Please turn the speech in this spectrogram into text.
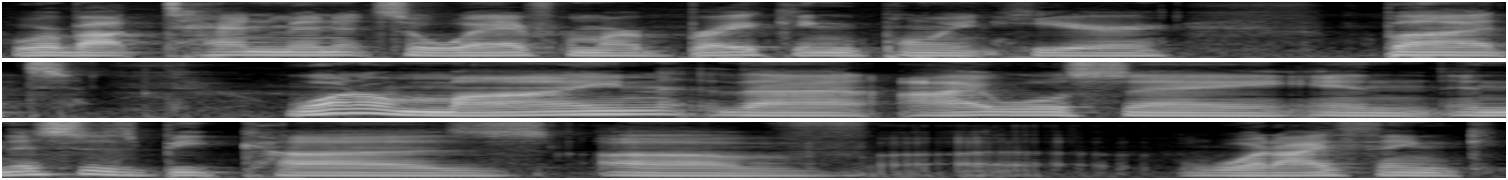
we're about ten minutes away from our breaking point here. But one of mine that I will say, and and this is because of uh, what I think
